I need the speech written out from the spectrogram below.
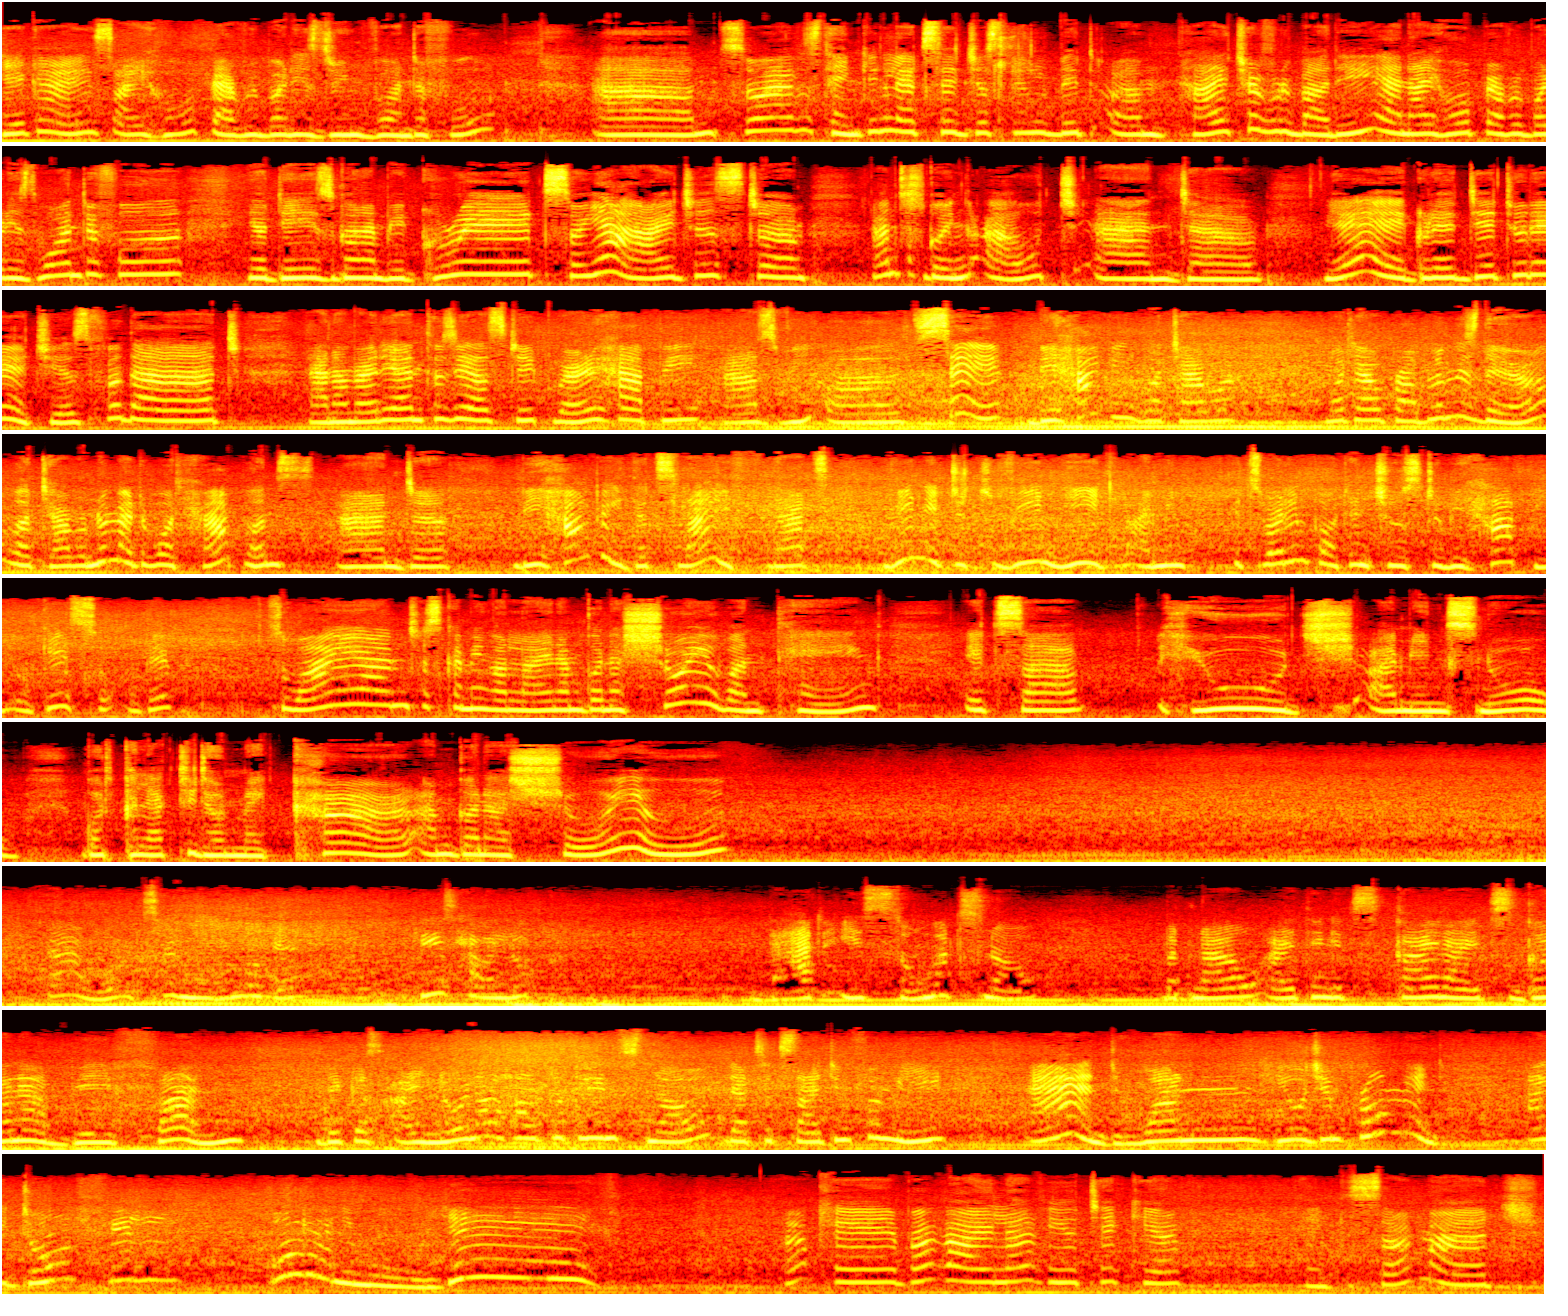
Hey guys, I hope everybody is doing wonderful. Um, so I was thinking, let's say just a little bit um, hi to everybody, and I hope everybody is wonderful. Your day is gonna be great. So yeah, I just uh, I'm just going out, and uh, yeah, great day today. Cheers for that. And I'm very enthusiastic, very happy, as we all say. Be happy, whatever whatever problem is there, whatever, no matter what happens, and. Uh, be happy. That's life. That's we need to we need i mean it's very important choose to be happy okay? So okay. So why i'm just coming online i'm gonna show you one thing. It's a huge i mean snow got collected on my car. I'm gonna show you. Oh it's moving okay. Please have a look. That is so much snow but now I think it's kinda it's gonna be fun because I know now how to clean snow. That's exciting for me. And one huge improvement. I don't feel cold anymore. Yay! Okay bye. Bye love you. Take care. Thank you so much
